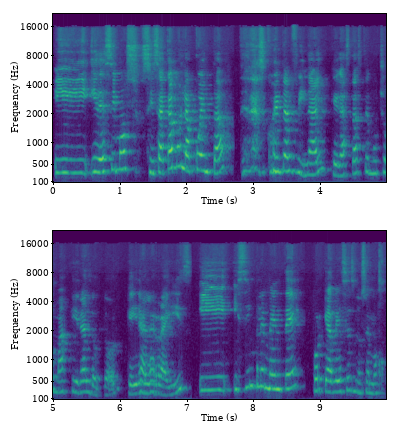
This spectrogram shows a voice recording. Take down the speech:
Y, y decimos, si sacamos la cuenta, te das cuenta al final que gastaste mucho más que ir al doctor, que ir a la raíz. Y, y simplemente porque a veces nos hemos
